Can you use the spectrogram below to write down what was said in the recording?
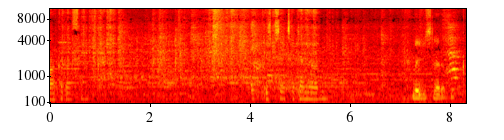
Arkadaşlar. Hiçbir şey çekemiyorum. Bebişlere bak.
